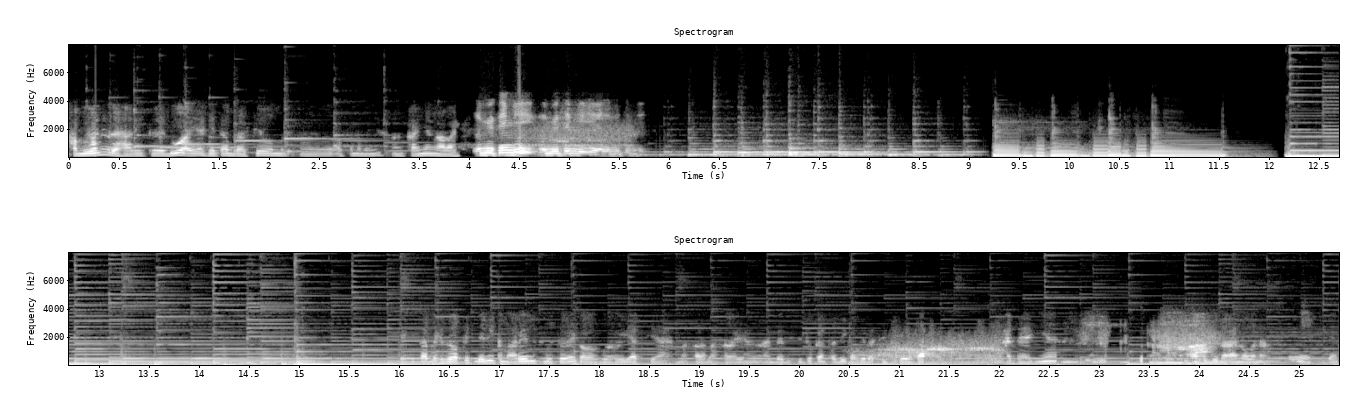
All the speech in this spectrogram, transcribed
Alhamdulillah ini udah hari kedua ya kita berhasil eh, apa namanya angkanya ngalahin lebih tinggi lebih tinggi ya lebih tinggi database topik jadi kemarin sebetulnya kalau gue lihat ya masalah-masalah yang ada di situ kan tadi kalau kita simpulkan adanya penyalahgunaan wewenang Hmm. yang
